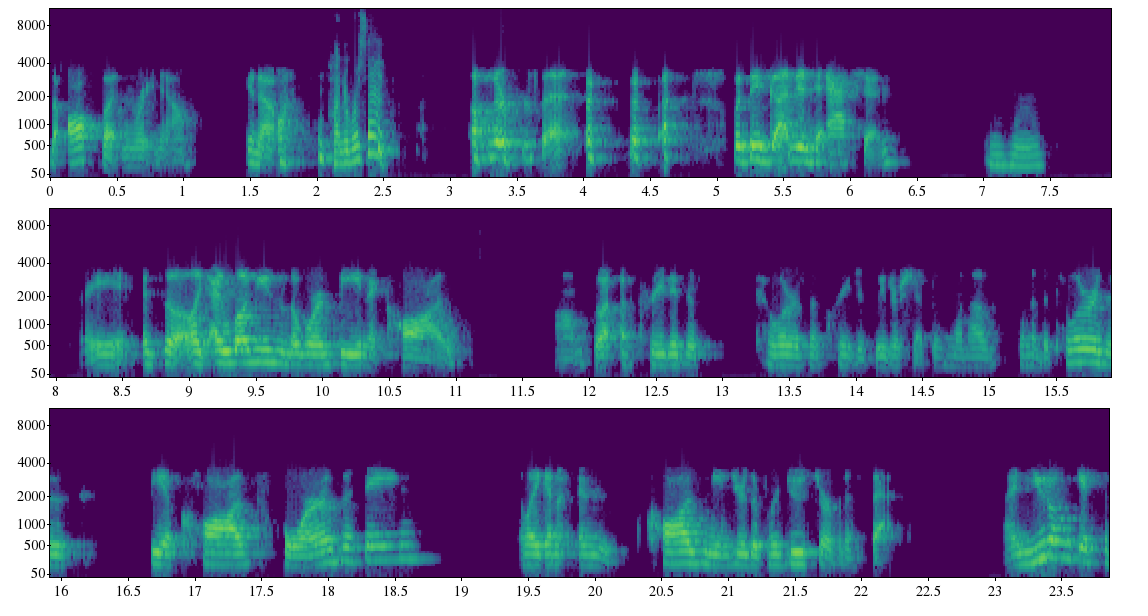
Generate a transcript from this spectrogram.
the off button right now you know. 100%. 100%. but they've gotten into action. Mm-hmm. Right. And so, like, I love using the word being a cause. Um, so I've created this pillars of courageous leadership. And one of, one of the pillars is be a cause for the thing. Like, and, cause means you're the producer of an effect. And you don't get to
